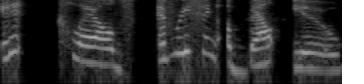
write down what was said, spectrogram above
it clouds everything about you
